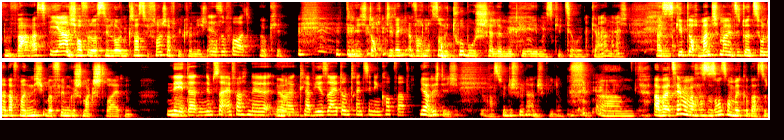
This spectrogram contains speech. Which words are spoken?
Was? Ja. Ich hoffe, du hast den Leuten krass die Freundschaft gekündigt. Äh, sofort. Okay. Den hätte ich doch direkt einfach noch so eine Turboschelle mitgegeben. Das gibt es ja wohl gar nicht. Also es gibt auch manchmal Situationen, da darf man nicht über Filmgeschmack streiten. Nee, dann nimmst du einfach eine, eine ja. Klavierseite und trennst in den Kopf ab. Ja, richtig. Was für eine schöne Anspielung. ähm, aber erzähl mal, was hast du sonst noch mitgebracht? So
